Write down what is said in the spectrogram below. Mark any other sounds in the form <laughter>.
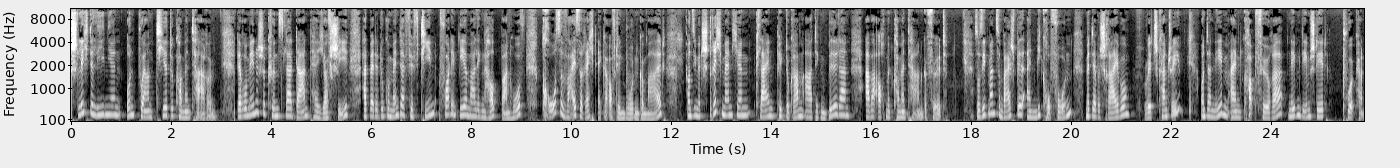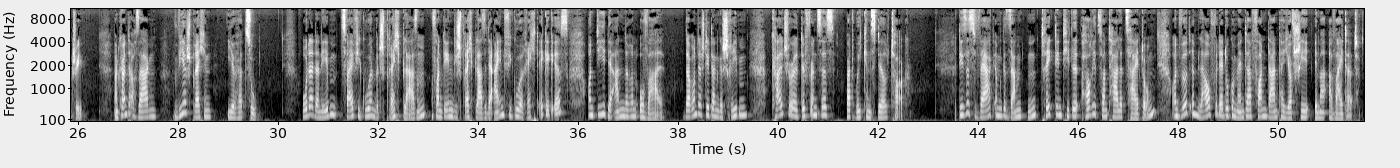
Schlichte Linien und pointierte Kommentare. Der rumänische Künstler Dan Perjovci hat bei der Documenta 15 vor dem ehemaligen Hauptbahnhof große weiße Rechtecke auf den Boden gemalt und sie mit Strichmännchen, kleinen piktogrammartigen Bildern, aber auch mit Kommentaren gefüllt. So sieht man zum Beispiel ein Mikrofon mit der Beschreibung Rich Country und daneben einen Kopfhörer, neben dem steht Poor Country. Man könnte auch sagen, wir sprechen, ihr hört zu. Oder daneben zwei Figuren mit Sprechblasen, von denen die Sprechblase der einen Figur rechteckig ist und die der anderen oval. Darunter steht dann geschrieben Cultural Differences, but we can still talk. Dieses Werk im Gesamten trägt den Titel Horizontale Zeitung und wird im Laufe der Dokumenta von Dan Perjovci immer erweitert.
